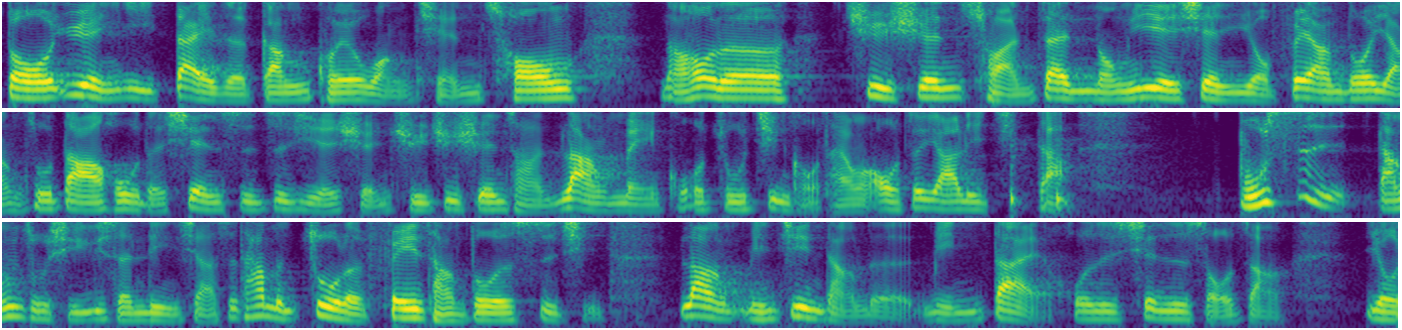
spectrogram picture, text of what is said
都愿意带着钢盔往前冲，然后呢，去宣传在农业县有非常多养猪大户的县市自己的选区去宣传，让美国猪进口台湾。哦，这压力极大，不是党主席一声令下，是他们做了非常多的事情，让民进党的民代或是县市首长。有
